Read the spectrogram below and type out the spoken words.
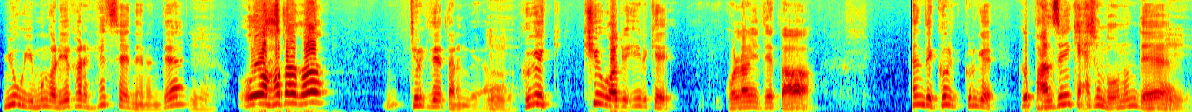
미국이 뭔가 역할을 했어야 되는데 예, 어 하다가 저렇게 됐다는 거야. 예. 그게 키워가지고 이렇게 곤란이 됐다. 했는데 그 그런 게그 반성이 계속 노는데 예.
